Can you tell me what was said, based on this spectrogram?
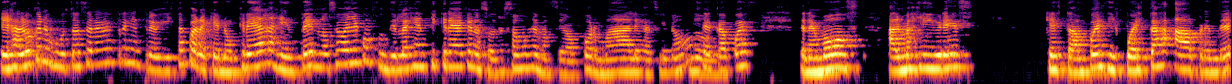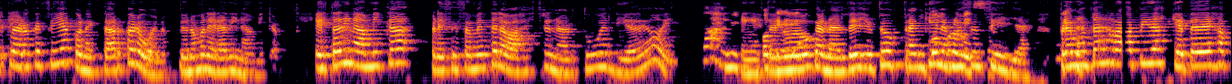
Es algo que nos gusta hacer en nuestras entrevistas para que no crea la gente, no se vaya a confundir la gente y crea que nosotros somos demasiado formales, así, ¿no? Que acá pues tenemos almas libres que están pues dispuestas a aprender, claro que sí, a conectar, pero bueno, de una manera dinámica. Esta dinámica precisamente la vas a estrenar tú el día de hoy en este nuevo canal de YouTube. Tranquila, es muy sencilla. Preguntas rápidas, ¿qué te deja,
